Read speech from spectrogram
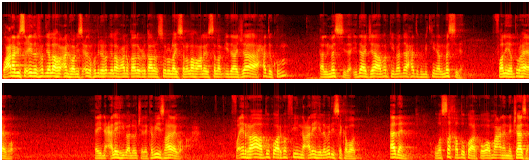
وعن أbي سعيidi رadي الlaه عanه أbي سعيid الkخdري radي الlaه عanه qal وxu qala rasuul الlahi slى الlaه عليه وsلم إida jaءa أxaduكم almasjida إida jaءa markuu yimaado axadukum midkiin almasjida falyandur ha eego ayna calayhi baa loo jeeda kabihiisa ha eego fain ra'aa hadduu ku arko fiina calayhi labadiisa kabood adan wasak hadduu ku arko waa macna najaasa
